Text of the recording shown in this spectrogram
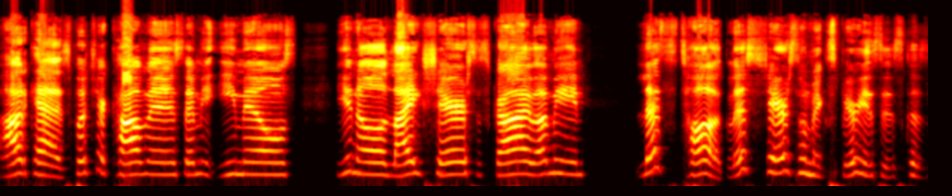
podcasts, put your comments, send me emails, you know, like, share, subscribe. I mean, let's talk. Let's share some experiences because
